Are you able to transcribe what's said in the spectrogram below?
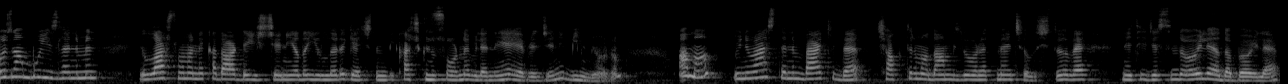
O yüzden bu izlenimin yıllar sonra ne kadar değişeceğini ya da yılları geçtim birkaç gün sonra bile neye evrileceğini bilmiyorum. Ama üniversitenin belki de çaktırmadan bizi öğretmeye çalıştığı ve neticesinde öyle ya da böyle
